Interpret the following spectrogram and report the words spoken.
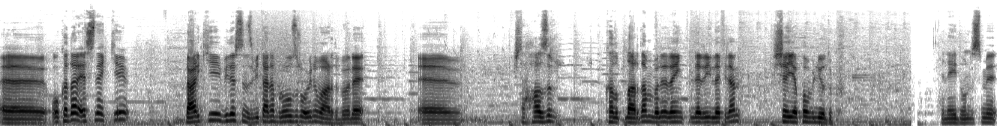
Ee, o kadar esnek ki belki bilirsiniz bir tane browser oyunu vardı böyle e, işte hazır kalıplardan böyle renkleriyle filan şey yapabiliyorduk. Neydi onun ismi?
